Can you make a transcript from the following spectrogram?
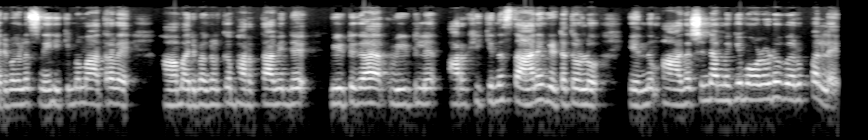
മരുമകളെ സ്നേഹിക്കുമ്പോൾ മാത്രമേ ആ മരുമകൾക്ക് ഭർത്താവിന്റെ വീട്ടുകാർ വീട്ടിൽ അർഹിക്കുന്ന സ്ഥാനം കിട്ടത്തുള്ളൂ. എന്നും ആദർശന്റെ അമ്മയ്ക്ക് മോളോട് വെറുപ്പല്ലേ?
